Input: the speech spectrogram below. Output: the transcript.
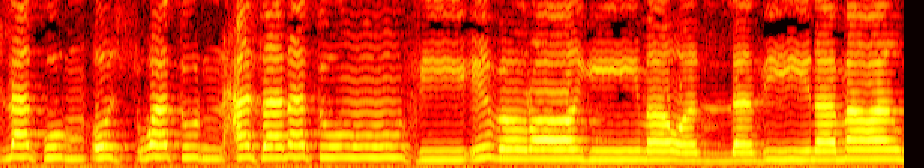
لَكُمْ أُسْوَةٌ حَسَنَةٌ فِي إِبْرَاهِيمَ وَالَّذِينَ مَعَهُ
